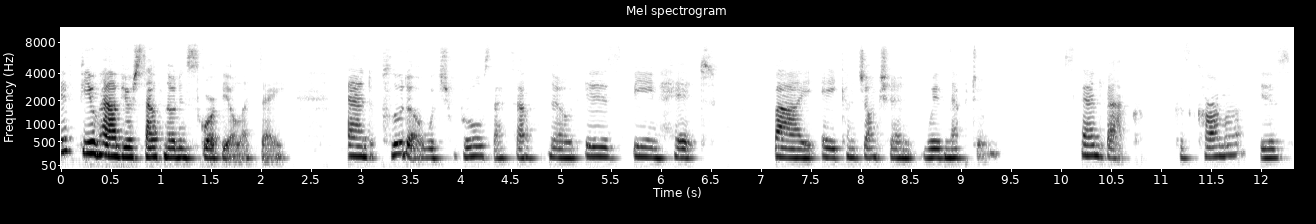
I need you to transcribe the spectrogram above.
if you have your south node in Scorpio, let's say, and Pluto, which rules that south node, is being hit by a conjunction with Neptune, stand back because karma is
